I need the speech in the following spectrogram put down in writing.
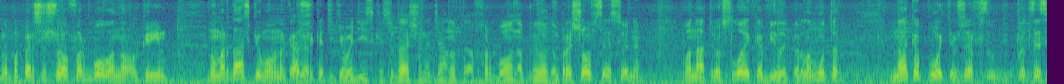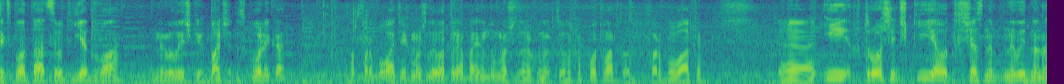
Ну, по-перше, що фарбовано, окрім ну, мордашки, умовно кажучи, тільки водійська сюди ще натягнута, фарбована приладом. Пройшовся сьогодні. Вона трьохслойка, білий перламутр. На капоті вже в процесі експлуатації от є два невеличких, бачите, сколіка. Фарбувати їх, можливо, треба. Я не думаю, що за рахунок цього капот варто фарбувати. Е, і трошечки, я от зараз не, не видно на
